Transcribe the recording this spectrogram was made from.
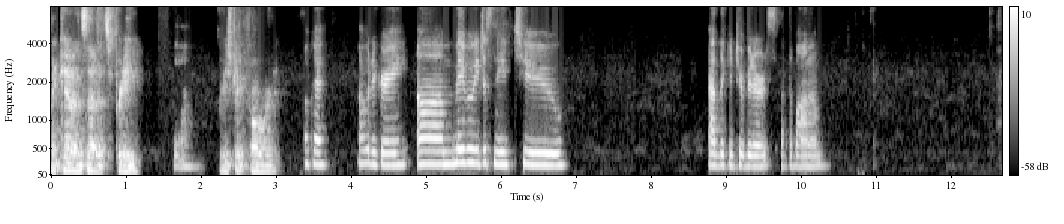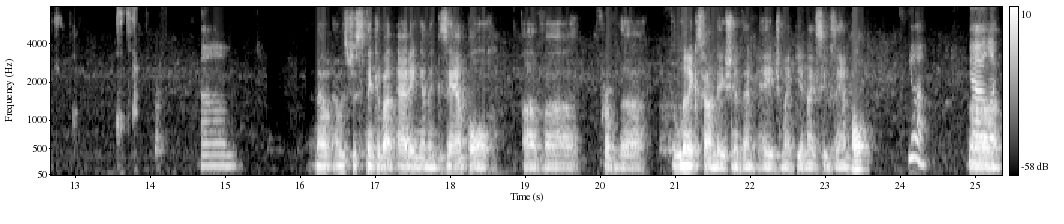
like Kevin said, it's pretty, Yeah. pretty straightforward. Okay, I would agree. Um, maybe we just need to add the contributors at the bottom. Um, now, I was just thinking about adding an example of, uh, from the, the Linux Foundation event page might be a nice example. yeah, Yeah, I like- Uh,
